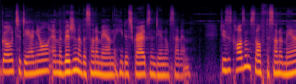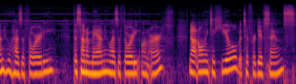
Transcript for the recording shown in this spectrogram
go to Daniel and the vision of the Son of Man that he describes in Daniel 7. Jesus calls himself the Son of Man who has authority, the Son of Man who has authority on earth, not only to heal, but to forgive sins.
